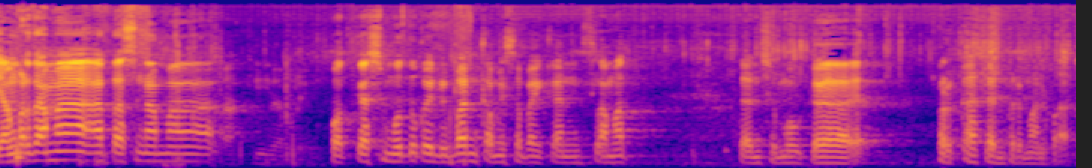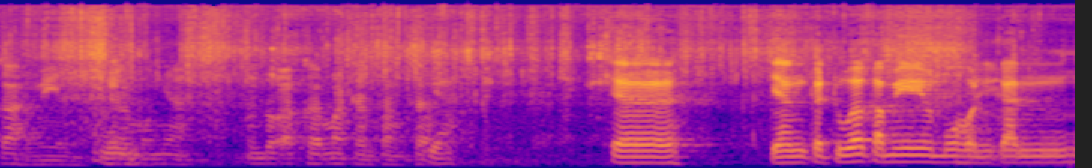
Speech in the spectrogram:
yang pertama atas nama podcast Mutu Kehidupan kami sampaikan selamat dan semoga berkah dan bermanfaat. Amin. Ilmunya untuk agama dan bangsa. Ya. Eh, yang kedua kami mohonkan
